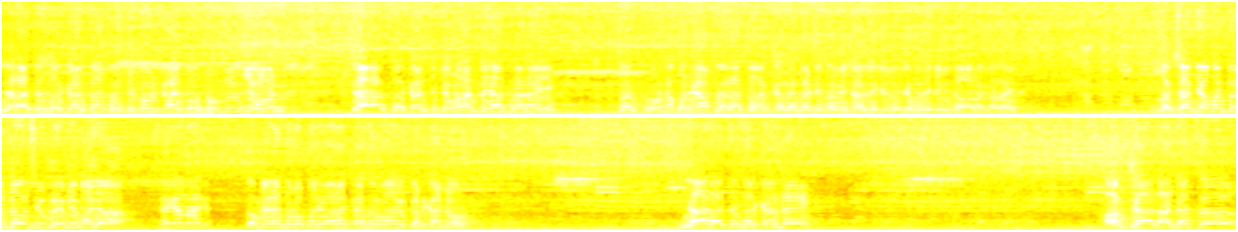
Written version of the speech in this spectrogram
या राज्य सरकारचा दृष्टिकोन काय तो समजून घेऊन त्या सरकारची केवळ अंतयात्रा नाही तर पूर्णपणे आपल्याला सहन करण्यासाठीचा विचार देखील डोक्यामध्ये घेऊन जावा लागणार आहे. लक्षात घ्या बंधूंनो शिवप्रेमी माझ्या. माग. जमलेल्या सर्व परिवारातल्या सर्व घटकांनो. या राज्य सरकारने आमच्या राज्याचं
